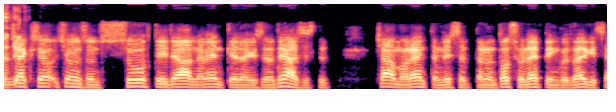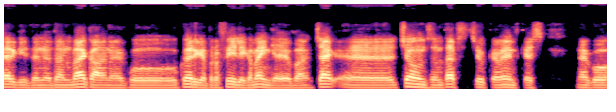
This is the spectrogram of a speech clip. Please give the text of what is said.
on, Jack Jo- Jones on suht ideaalne vend, kellega seda teha, sest et Ja Morant on lihtsalt, tal on tossulepingud, värgid, särgid on ju, ta on väga nagu kõrge profiiliga mängija juba. Jack äh, Jones on täpselt sihuke vend, kes nagu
